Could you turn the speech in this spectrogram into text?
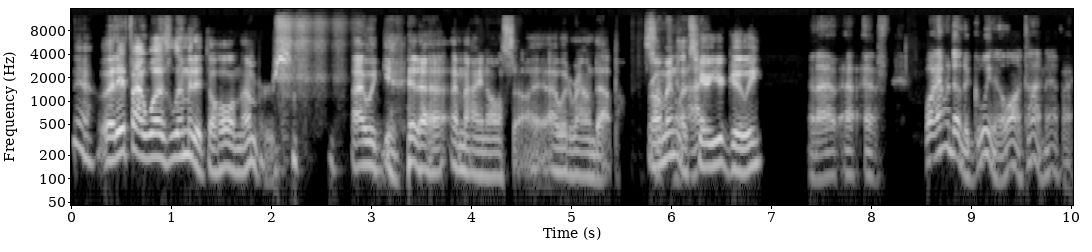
Yeah. But if I was limited to whole numbers, I would give it a, a nine also. I, I would round up. So, Roman, and let's I- hear your gooey. And I, I, I well, I haven't done a gooey in a long time, have I?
